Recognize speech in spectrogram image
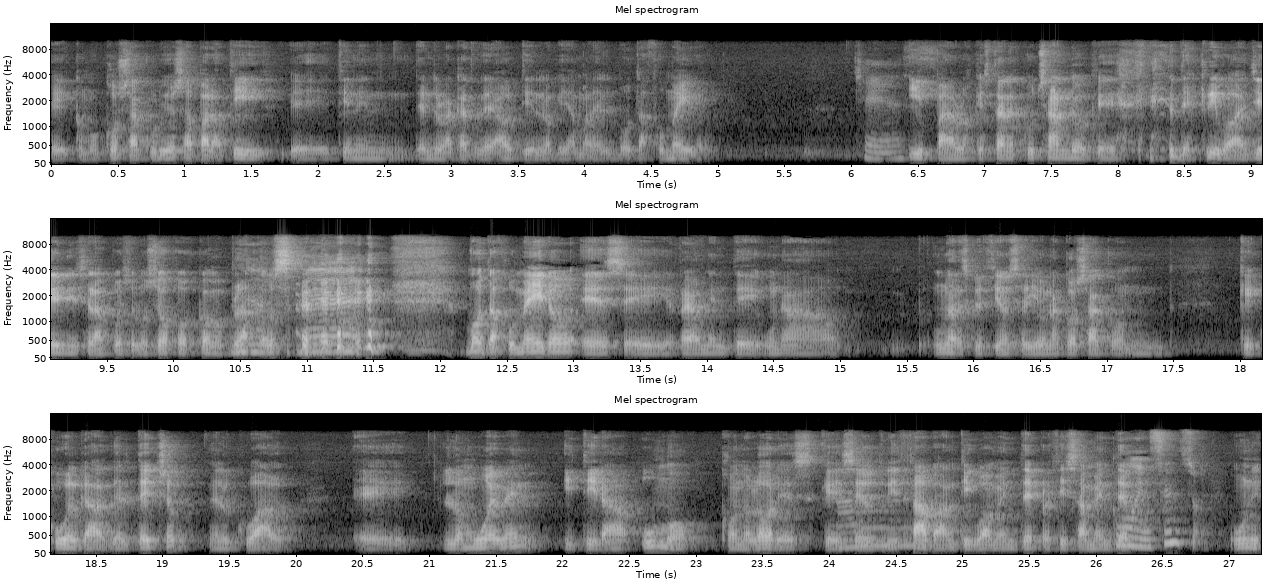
eh, como cosa curiosa para ti, eh, tienen, dentro de la catedral tienen lo que llaman el botafumeiro. ¿Qué es? Y para los que están escuchando que describo a Jenny, se le ha puesto los ojos como platos. botafumeiro es eh, realmente una, una descripción, sería una cosa con, que cuelga del techo, en el cual eh, lo mueven y tira humo con olores que se utilizaba antiguamente precisamente Como incenso. un, un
